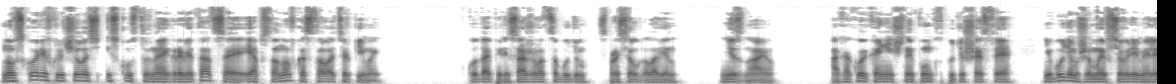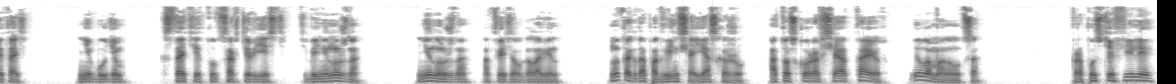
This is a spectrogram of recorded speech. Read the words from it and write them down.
но вскоре включилась искусственная гравитация, и обстановка стала терпимой. «Куда пересаживаться будем?» — спросил Головин. «Не знаю». «А какой конечный пункт путешествия? Не будем же мы все время летать?» «Не будем. Кстати, тут сортир есть. Тебе не нужно?» «Не нужно», — ответил Головин. «Ну тогда подвинься, я схожу. А то скоро все оттают и ломанутся». Пропустив Вилли,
